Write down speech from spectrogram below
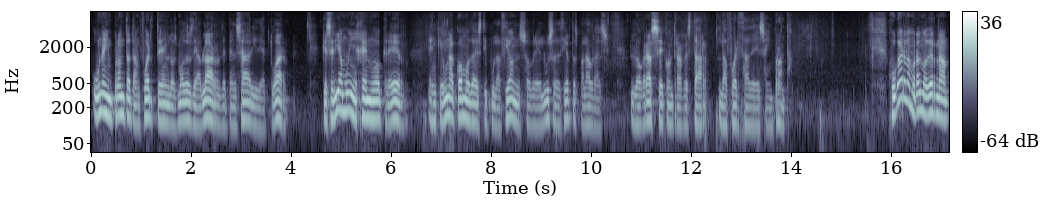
una impronta tan fuerte en los modos de hablar, de pensar y de actuar, que sería muy ingenuo creer en que una cómoda estipulación sobre el uso de ciertas palabras lograse contrarrestar la fuerza de esa impronta. Jugar a la moral moderna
